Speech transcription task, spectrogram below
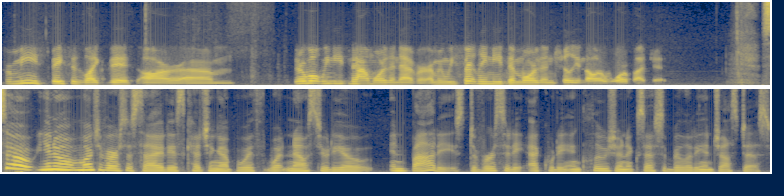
for me, spaces like this are um, they're what we need now more than ever. I mean, we certainly need them more than trillion dollar war budget. So, you know, much of our society is catching up with what Now Studio embodies diversity, equity, inclusion, accessibility, and justice.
